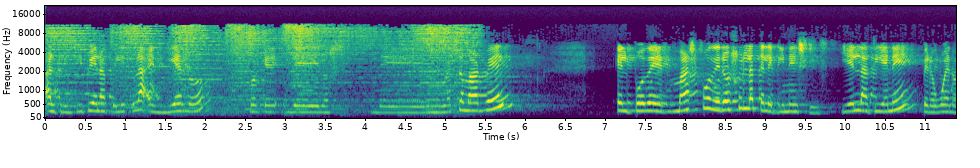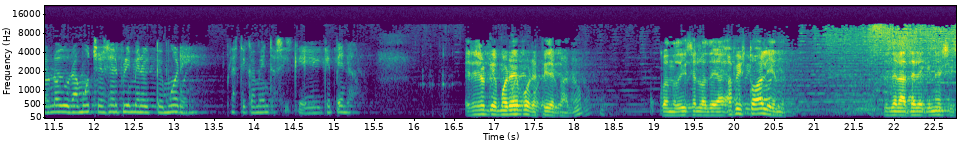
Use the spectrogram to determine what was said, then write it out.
al principio de la película en hierro, porque de los del universo Marvel el poder más poderoso es la telequinesis y él la tiene, pero bueno, no dura mucho, es el primero el que muere prácticamente, así que qué pena. Él es el que muere por Spider-Man, ¿no? Cuando dice lo de, ¿has visto a Alien? Desde la telequinesis.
